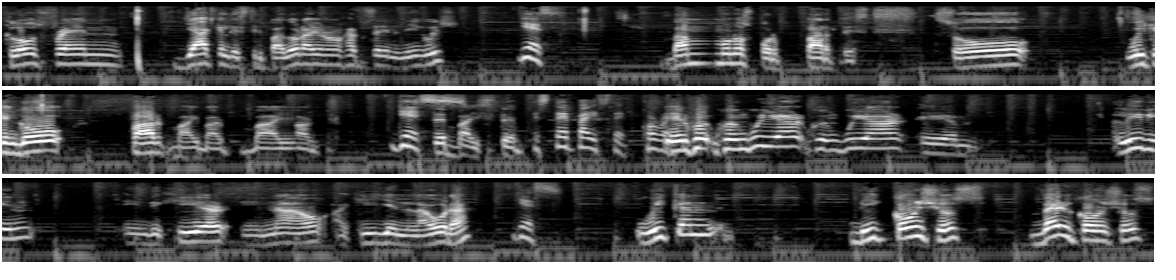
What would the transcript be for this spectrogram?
close friend Jack el Destripador, I don't know how to say it in English. Yes. Vámonos por partes. So we can go part by by, by part, Yes. step by step. Step by step, correct. And when, when we are when we are um, living in the here and now, aquí y en la hora, yes. we can be conscious, very conscious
